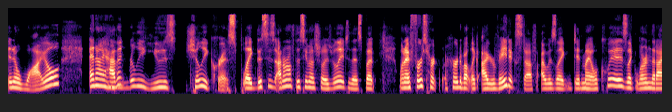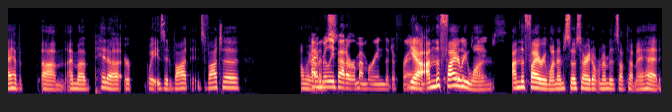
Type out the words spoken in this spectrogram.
in a while and I haven't Mhm. really used chili crisp. Like this is I don't know if the Sea Moss chilies relate to this, but when I first heard heard about like Ayurvedic stuff, I was like did my old quiz, like learned that I have um I'm a pitta or wait, is it vata? It's vata Oh my God, I'm really bad at remembering the different. Yeah, I'm the fiery one. types. I'm the fiery one. I'm so sorry I don't remember this off the top of my head.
